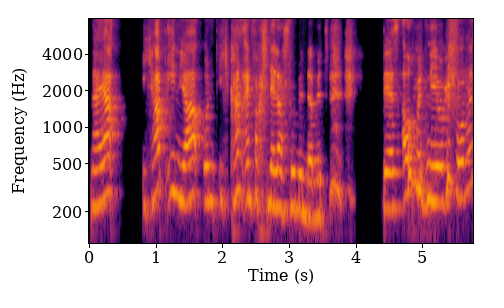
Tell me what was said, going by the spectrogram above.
naja, ich habe ihn ja und ich kann einfach schneller schwimmen damit. Der ist auch mit Neo geschwommen.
